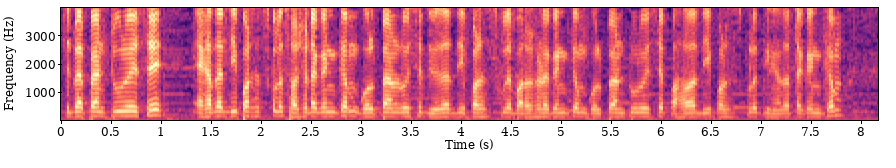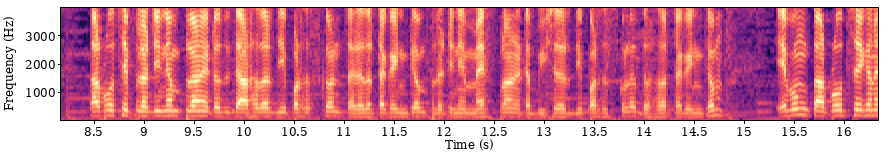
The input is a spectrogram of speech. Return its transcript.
সিলভার প্যান টু রয়েছে এক হাজার দিয়ে পারচেস করলে ছশো টাকা ইনকাম গোল্ড প্যান রয়েছে দুই হাজার দিয়ে পারচেস করলে বারোশো টাকা ইনকাম গোল্ড প্যান টু রয়েছে পাঁচ হাজার দিয়ে পারচেস করলে তিন হাজার টাকা ইনকাম তারপর হচ্ছে প্লাটিনিয়াম প্ল্যান এটা যদি আট হাজার দিয়ে পারচেস করেন, চার হাজার টাকা ইনকাম প্ল্যাটিনিয়াম ম্যাক্স প্ল্যান এটা বিশ হাজার দিয়ে পারচেস করলে দশ হাজার টাকা ইনকাম এবং তারপর হচ্ছে এখানে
